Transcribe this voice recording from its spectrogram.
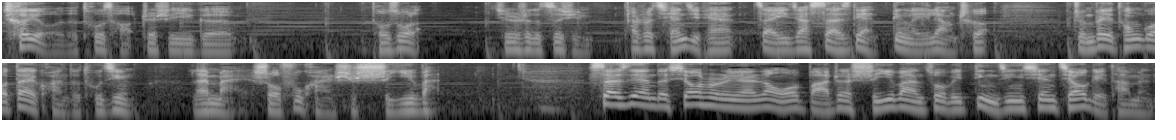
车友的吐槽，这是一个投诉了，其实是个咨询。他说前几天在一家 4S 店订了一辆车，准备通过贷款的途径来买，首付款是十一万。4S 店的销售人员让我把这十一万作为定金先交给他们。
